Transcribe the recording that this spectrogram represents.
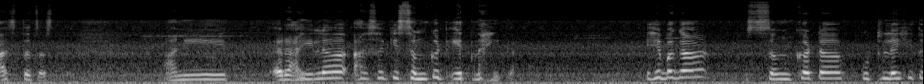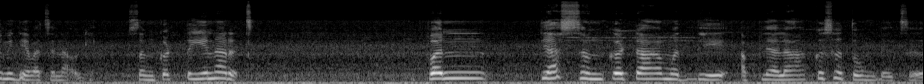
असतंच असतं. आणि राहिलं असं की संकट येत नाही का? हे बघा संकट कुठलंही तुम्ही देवाचं नाव घ्या. संकट तर येणारच. पण त्या संकटामध्ये आपल्याला कसं तोंड द्यायचं?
